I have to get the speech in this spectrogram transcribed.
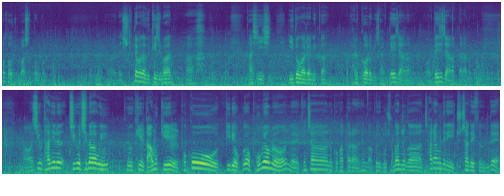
서서 좀 마셨던 걸로. 아, 네, 쉴 때마다 느끼지만 아, 다시 시- 이동하려니까 발걸음이 잘 떼지 않아, 어, 떼지지 않았다라는 거. 어, 지금 다니는 지금 지나가고 그 길 나무길 벚꽃길이었고요. 봄에 오면 네, 괜찮을 것 같다라는 생각. 그리고 중간 중간 차량들이 주차돼 있었는데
